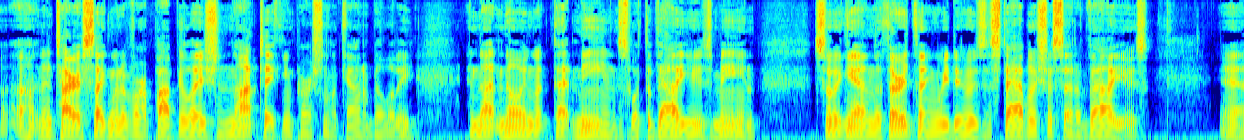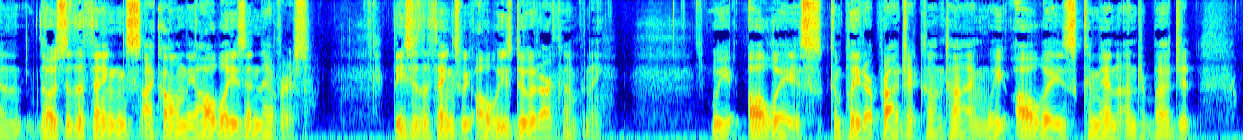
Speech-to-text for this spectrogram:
uh, an entire segment of our population not taking personal accountability and not knowing what that means, what the values mean. So, again, the third thing we do is establish a set of values. And those are the things I call them the always and nevers. These are the things we always do at our company. We always complete our project on time. We always come in under budget.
